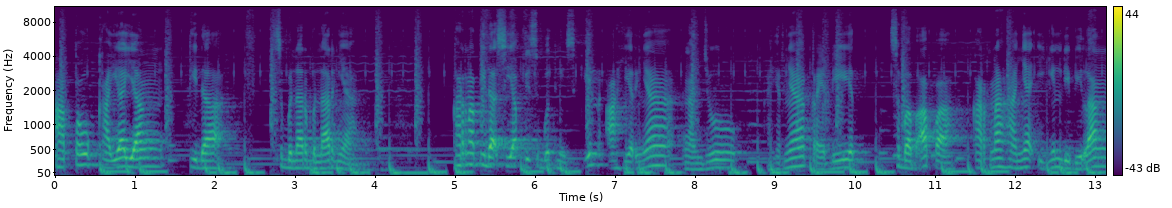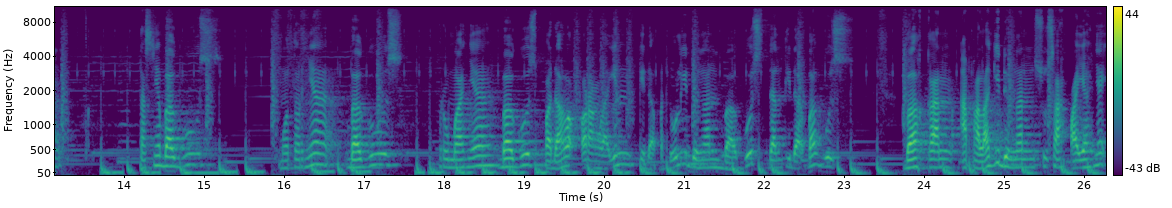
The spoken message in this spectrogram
atau kaya yang tidak sebenar-benarnya. Karena tidak siap disebut miskin, akhirnya nganjuk, akhirnya kredit. Sebab apa? Karena hanya ingin dibilang tasnya bagus, motornya bagus, rumahnya bagus padahal orang lain tidak peduli dengan bagus dan tidak bagus. Bahkan apalagi dengan susah payahnya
